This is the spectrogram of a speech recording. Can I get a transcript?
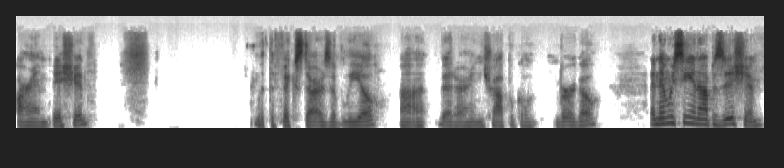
our ambition with the fixed stars of Leo uh, that are in tropical Virgo. And then we see an opposition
